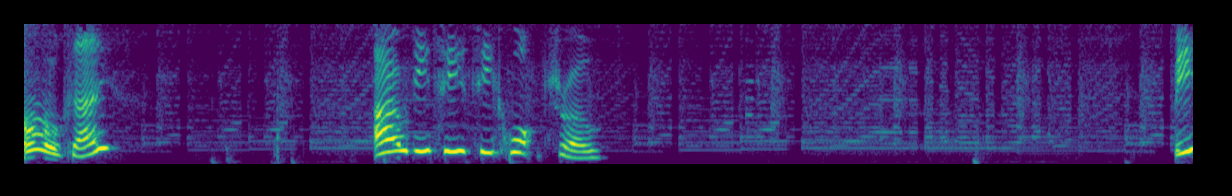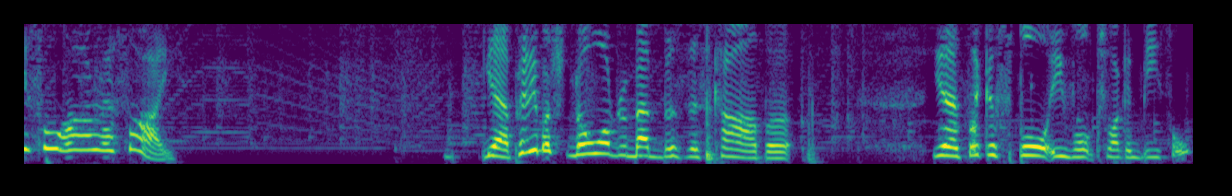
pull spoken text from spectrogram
Oh, okay. Audi TT Quattro. Beetle RSI yeah, pretty much no one remembers this car, but yeah, it's like a sporty Volkswagen Beetle.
